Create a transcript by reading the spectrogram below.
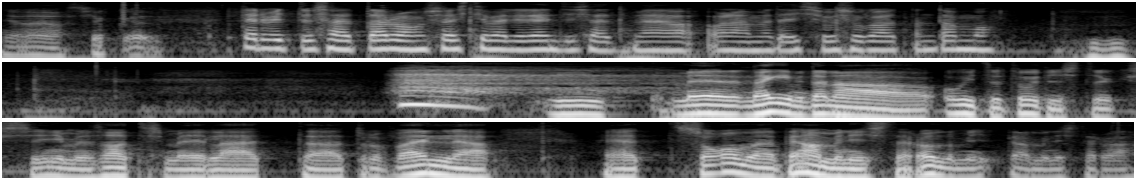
ja, ja sihuke, tervitused Arvamusfestivalile endised, me oleme teisse usu kaotanud ammu. Me nägime täna huvitavat uudist, üks inimene saatis meile, et äh, tuleb välja, et Soome peaminister, on ta mi- peaminister või?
